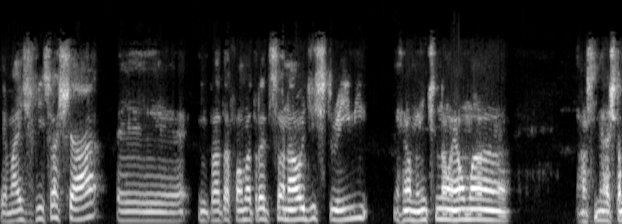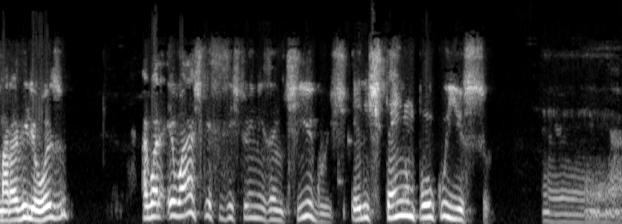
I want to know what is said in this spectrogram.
É mais difícil achar é, em plataforma tradicional de streaming. Realmente não é uma. É um cineasta maravilhoso. Agora, eu acho que esses streamings antigos, eles têm um pouco isso. É,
